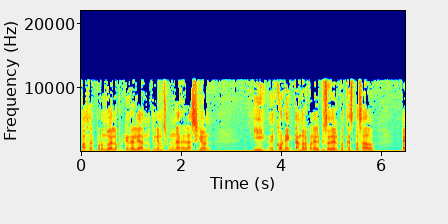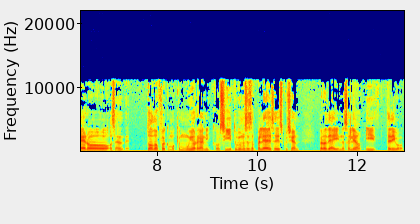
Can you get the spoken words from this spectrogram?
pasar por un duelo porque en realidad no teníamos como una relación y eh, conectándolo con el episodio del podcast pasado, pero o sea, todo fue como que muy orgánico. Sí, tuvimos esa pelea, esa discusión, pero de ahí no salió y te digo,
